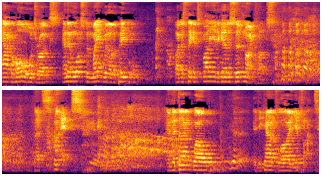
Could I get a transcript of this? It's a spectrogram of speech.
alcohol or drugs, and then watch them mate with other people. I just think it's funnier to go to certain nightclubs. That's my ex. And the duck, well, if you can't fly, you're fucked.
